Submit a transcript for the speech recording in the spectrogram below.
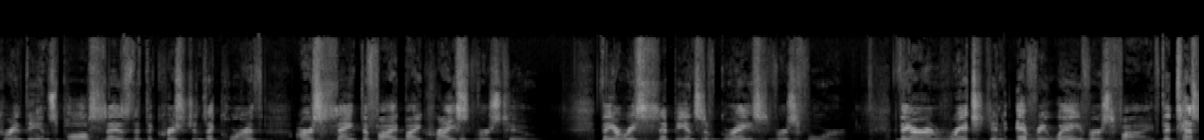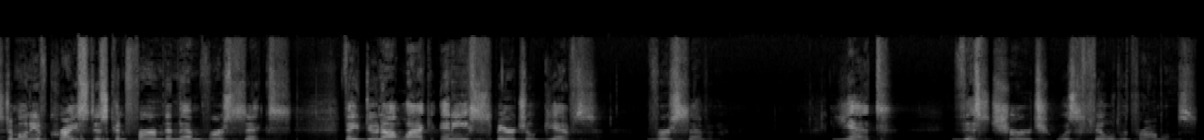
Corinthians, Paul says that the Christians at Corinth are sanctified by Christ, verse 2. They are recipients of grace, verse 4. They are enriched in every way, verse 5. The testimony of Christ is confirmed in them, verse 6. They do not lack any spiritual gifts, verse 7. Yet, this church was filled with problems.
